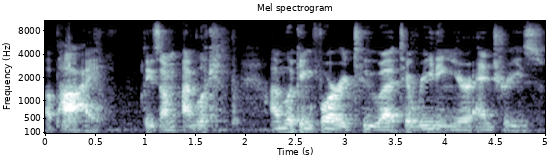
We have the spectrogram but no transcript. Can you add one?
a pie. Please, I'm, I'm looking I'm looking forward to uh, to reading your entries.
